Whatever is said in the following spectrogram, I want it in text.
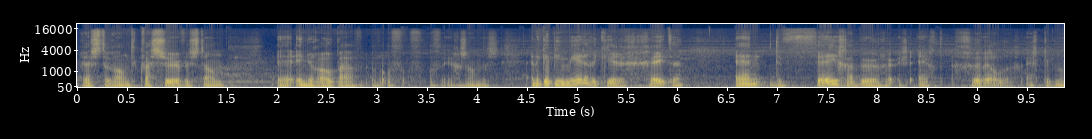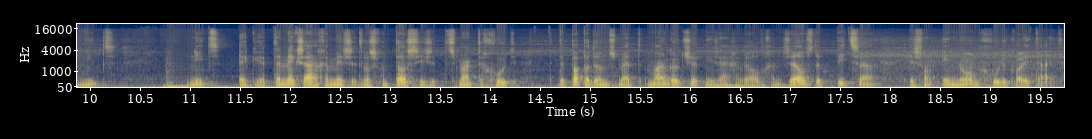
restaurant qua service dan eh, in Europa of, of, of, ergens anders. En ik heb hier meerdere keren gegeten en de vega burger is echt geweldig. Echt, ik heb nog niet, niet, ik heb er niks aan gemist. Het was fantastisch, het smaakte goed. De papadums met mango chutney zijn geweldig. En zelfs de pizza is van enorm goede kwaliteit.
